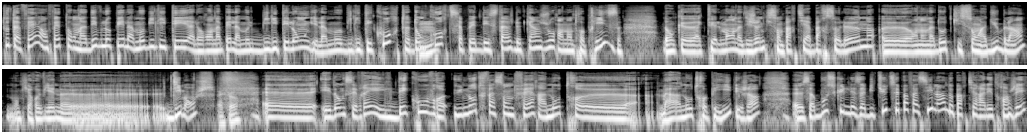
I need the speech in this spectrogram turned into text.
Tout à fait. En fait, on a développé la mobilité. Alors, on appelle la mobilité longue et la mobilité courte. Donc, Mhm. courte, ça peut être des stages de 15 jours en entreprise. Donc, euh, actuellement, on a des jeunes qui sont partis à Barcelone. On en a d'autres qui sont à Dublin. Donc, ils reviennent dimanche. D'accord. Et donc, c'est vrai, ils découvrent une autre façon de faire, un autre, bah, un autre pays déjà. Euh, ça bouscule les habitudes. C'est pas facile hein, de partir à l'étranger,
